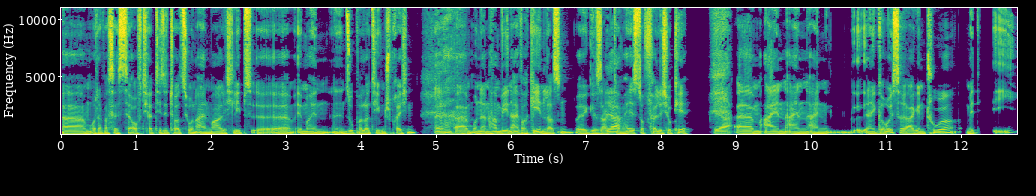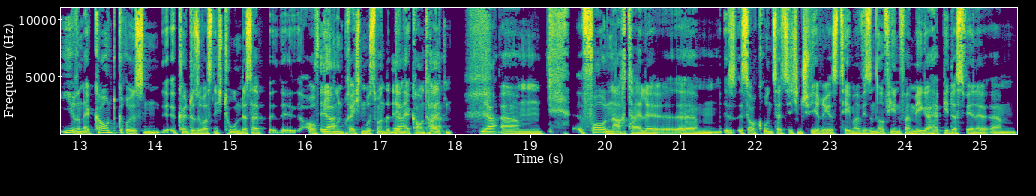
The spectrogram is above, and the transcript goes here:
Oder was heißt sehr oft? Ich hatte die Situation einmal, ich lieb's äh, immer in, in Superlativen sprechen. ja, und dann haben wir ihn einfach gehen lassen, weil wir gesagt Ja. haben, hey, ist doch völlig okay. Ja, Ähm, ein, ein, ein, eine größere Agentur mit ihren Accountgrößen äh, könnte sowas nicht tun. Deshalb äh, auf Biegen Ja. und Brechen muss man den Ja. Account halten. ja, Ähm, Vor- und Nachteile ähm, ist, ist auch grundsätzlich ein schwieriges Thema. Wir sind auf jeden Fall mega happy, dass wir ähm,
